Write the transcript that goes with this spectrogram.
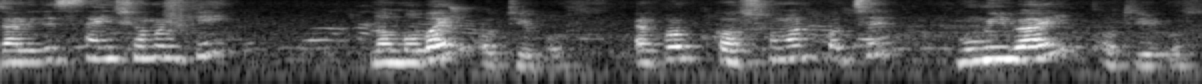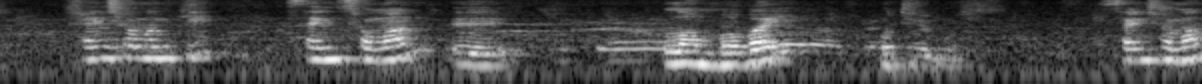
জানি যে সাইন সমান কি লম্ব বাই অতিরিভুজ এরপর কস সমান হচ্ছে ভূমি বাই অতিরিভুজ সাইন সমান কি সাইন সমান লম্ব বাই অতিরিভুজ সাইন সমান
